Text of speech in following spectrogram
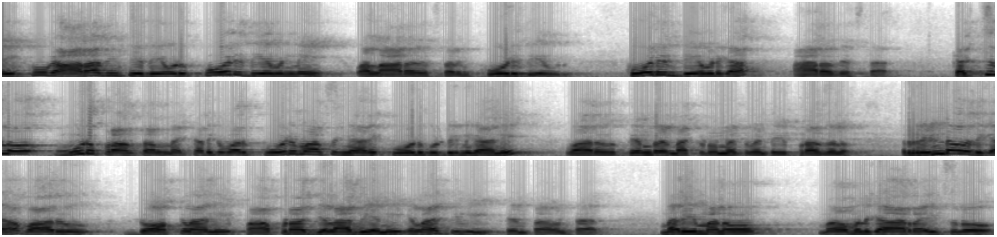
ఎక్కువగా ఆరాధించే దేవుడు కోడి దేవుడిని వాళ్ళు ఆరాధిస్తారు. కోడి దేవుడు. కోడిని దేవుడిగా ఆరాధిస్తారు. కచ్చిలో మూడు ప్రాంతాలు కనుక వారు కోడి మాంసం కానీ కోడిగుడ్డుని కానీ వారు తినరండి అక్కడ ఉన్నటువంటి ప్రజలు. రెండవదిగా వారు డోక్లా అని పాపడా జిలాబీ అని ఇలాంటివి తింటూ ఉంటారు. మరి మనం మామూలుగా రైస్లో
